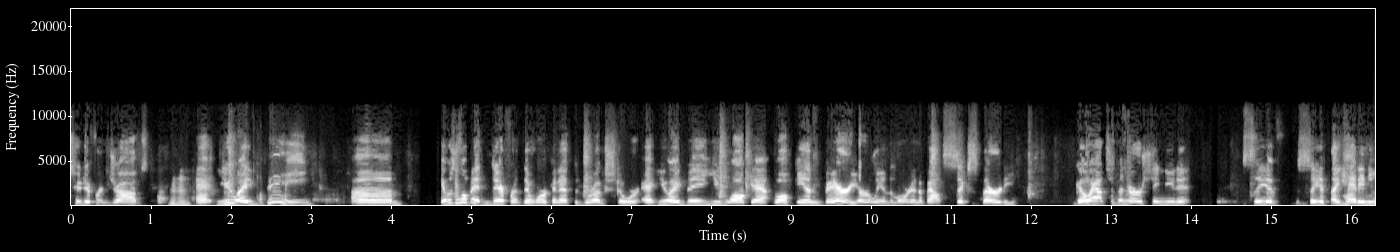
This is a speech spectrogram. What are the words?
two different jobs Mhm. at UAB. Um, it was a little bit different than working at the drugstore. At UAB, you walk out, walk in very early in the morning, about six thirty. Go out to the nursing unit, see if see if they had any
